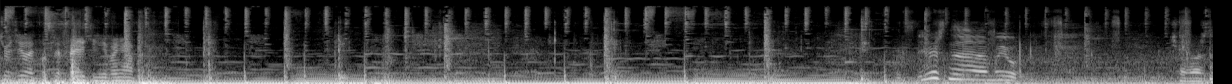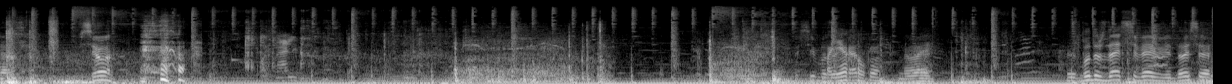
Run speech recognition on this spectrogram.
Что делать после фейки, непонятно. На мою? Что вас ждать? Все. Спасибо Поехал. за катку. Давай. Буду ждать себя в видосе.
